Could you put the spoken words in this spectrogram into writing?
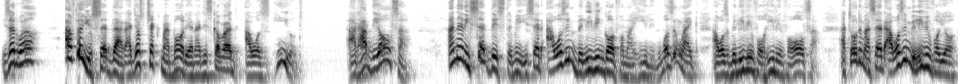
He said, well, after you said that, I just checked my body and I discovered I was healed. I'd had the ulcer. And then he said this to me. He said, I wasn't believing God for my healing. It wasn't like I was believing for healing for ulcer. I told him, I said, I wasn't believing for your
